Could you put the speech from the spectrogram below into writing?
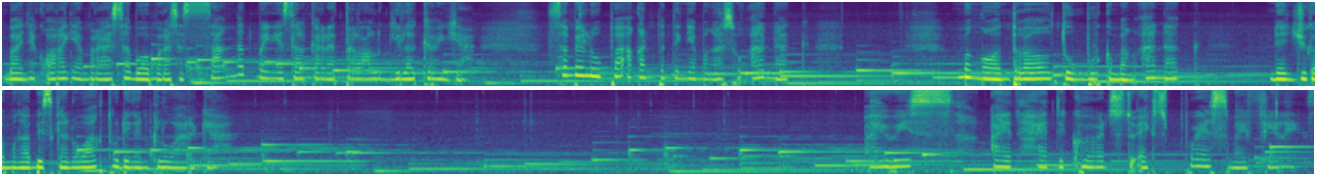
Banyak orang yang merasa bahwa merasa sangat menyesal karena terlalu gila kerja, sampai lupa akan pentingnya mengasuh anak, mengontrol tumbuh kembang anak, dan juga menghabiskan waktu dengan keluarga. I wish I'd had the courage to express my feelings.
